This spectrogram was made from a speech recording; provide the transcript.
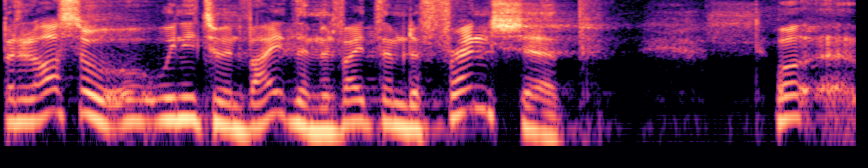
But it also, we need to invite them, invite them to friendship. Well, uh,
